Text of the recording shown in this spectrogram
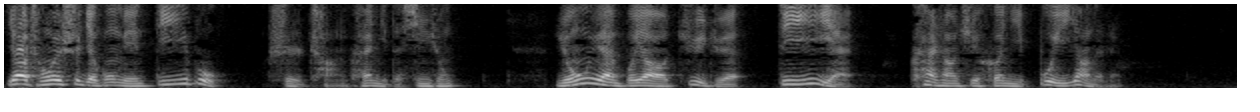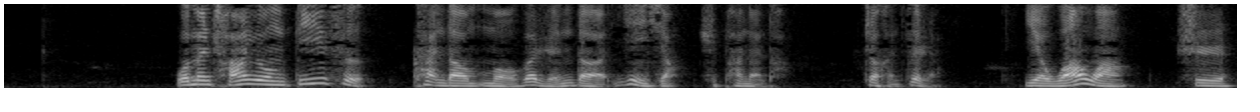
要成为世界公民，第一步是敞开你的心胸，永远不要拒绝第一眼看上去和你不一样的人。我们常用第一次看到某个人的印象去判断他，这很自然，也往往是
